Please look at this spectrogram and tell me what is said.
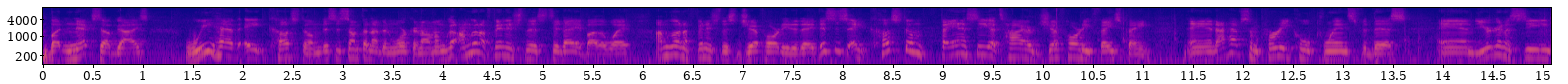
But next up, guys, we have a custom. This is something I've been working on. I'm, go I'm going to finish this today, by the way. I'm going to finish this Jeff Hardy today. This is a custom fantasy attire Jeff Hardy face paint. And I have some pretty cool plans for this. And you're going to see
